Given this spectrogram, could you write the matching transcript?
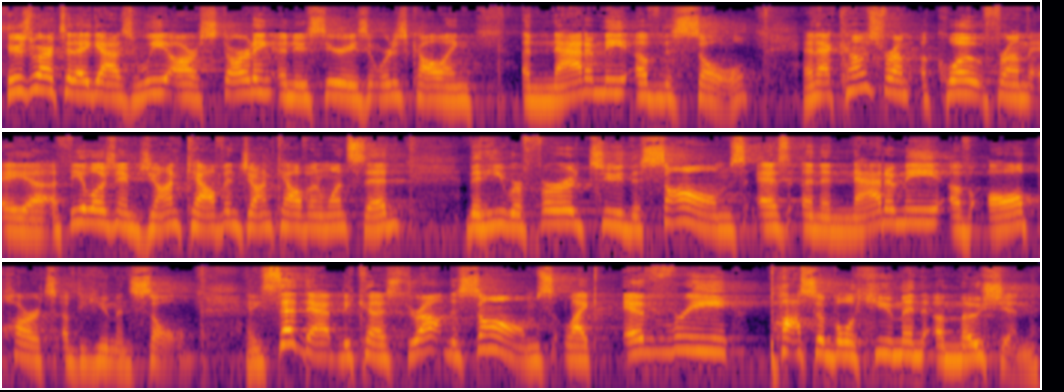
here's where today guys. We are starting a new series that we're just calling Anatomy of the Soul. And that comes from a quote from a, uh, a theologian named John Calvin. John Calvin once said that he referred to the Psalms as an anatomy of all parts of the human soul. And he said that because throughout the Psalms, like every possible human emotion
